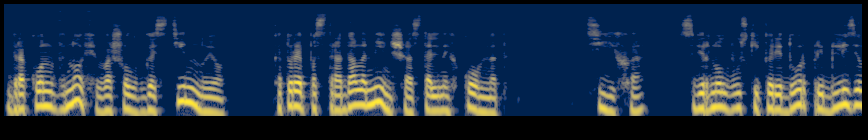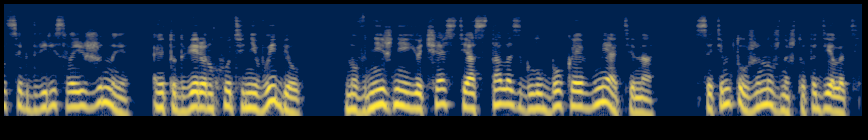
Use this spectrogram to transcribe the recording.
Дракон вновь вошел в гостиную, которая пострадала меньше остальных комнат. Тихо. Свернул в узкий коридор, приблизился к двери своей жены. Эту дверь он хоть и не выбил, но в нижней ее части осталась глубокая вмятина. С этим тоже нужно что-то делать.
